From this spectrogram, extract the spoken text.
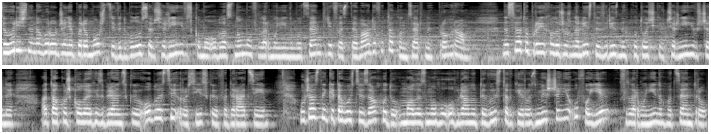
Цьогорічне нагородження переможців відбулося в Чернігівському обласному філармонійному центрі фестивалів та концертних програм. На свято приїхали журналісти з різних куточків Чернігівщини, а також колеги з Брянської області Російської Федерації. Учасники та гості заходу мали змогу оглянути виставки, розміщені у фоє філармонійного центру.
